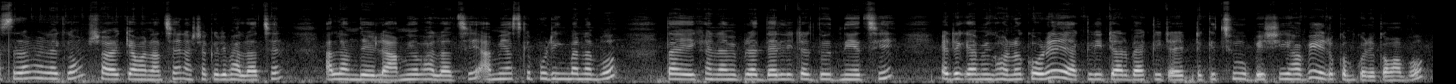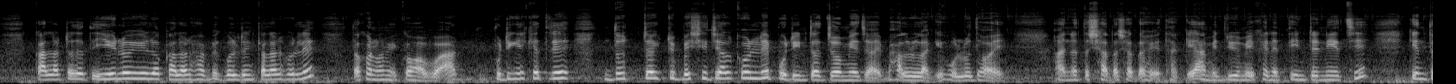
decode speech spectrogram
আসসালামু আলাইকুম। সবাই কেমন আছেন? আশা করি ভালো আছেন। আলহামদুলিল্লাহ, আমিও ভালো আছি। আমি আজকে পুডিং বানাবো। তাই এখানে আমি প্রায় দেড় লিটার দুধ নিয়েছি। এটাকে আমি ঘন করে এক লিটার বা এক লিটার একটু কিছু বেশি হবে এরকম করে কমাবো। কালারটা যাতে ইয়েলো ইয়েলো কালার হবে গোল্ডেন কালার হলে তখন আমি কমাবো। আর পুডিংয়ের ক্ষেত্রে দুধটা একটু বেশি জাল করলে পুডিংটা জমে যায়, ভালো লাগে, হলুদ হয়। আর না তো সাদা সাদা হয়ে থাকে। আমি ডিম এখানে তিনটে নিয়েছি। কিন্তু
